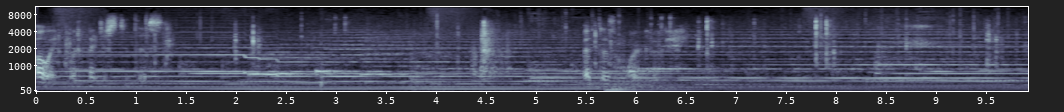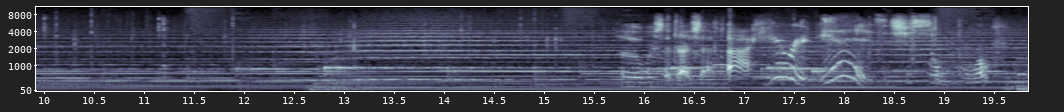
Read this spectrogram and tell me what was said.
Oh wait, what if I just did this? That doesn't work, okay. Oh, where's the drive shaft? Ah, here it is! It's just so broken.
